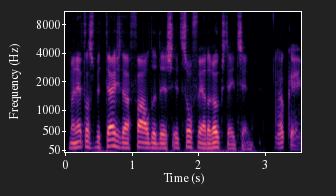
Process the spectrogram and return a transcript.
Maar net als Bethesda faalde dus it software er ook steeds in. Oké.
